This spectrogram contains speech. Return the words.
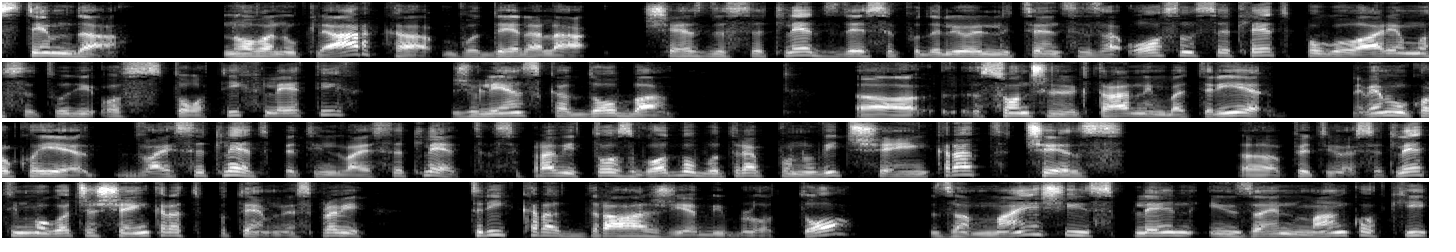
S tem, da nova nuklearka bo delala 60 let, zdaj se podeljujejo licence za 80 let, pogovarjamo se tudi o stotih letih, življenjska doba uh, sončne elektrarne in baterije, ne vemo, koliko je, 20 let, 25 let. Se pravi, to zgodbo bo treba ponoviti še enkrat čez uh, 25 let in mogoče še enkrat potem. Ne? Se pravi, trikrat dražje bi bilo to za manjši izplen in za en manjko, ki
